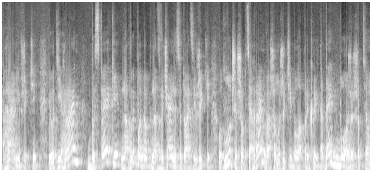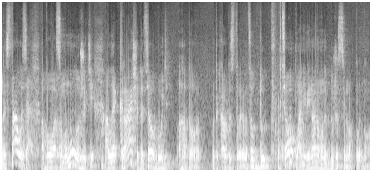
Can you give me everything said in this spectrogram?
гранів в житті. І от є грань безпеки на випадок надзвичайної ситуації в житті. От лучше, щоб ця грань в вашому житті була прикрита. Дай Боже, щоб цього не сталося, або у вас оминуло в житті, але краще до цього будь готовим. Отака от історія. Оце в цьому плані війна на мене дуже сильно вплинула.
